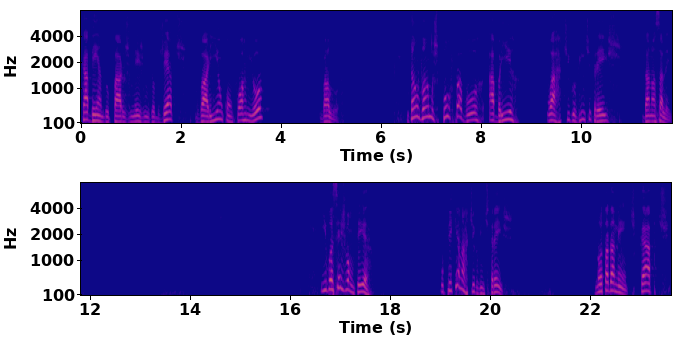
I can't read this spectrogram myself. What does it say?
cabendo para os mesmos objetos, variam conforme o valor. Então vamos, por favor, abrir o artigo 23 da nossa lei. E vocês vão ter o pequeno artigo 23, notadamente, capte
